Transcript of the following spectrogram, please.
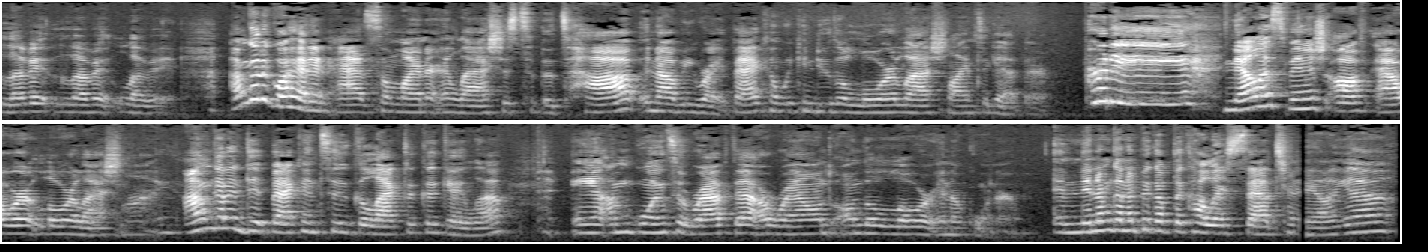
Love it, love it, love it. I'm going to go ahead and add some liner and lashes to the top and I'll be right back and we can do the lower lash line together. Pretty! Now let's finish off our lower lash line. I'm going to dip back into Galactica Gala and I'm going to wrap that around on the lower inner corner. And then I'm going to pick up the color Saturnalia,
